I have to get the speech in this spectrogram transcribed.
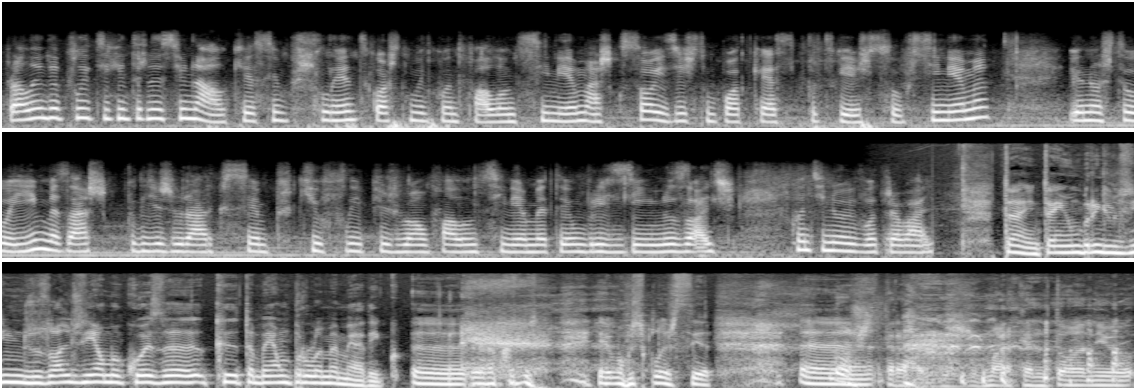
Para além da política internacional, que é sempre excelente, gosto muito quando falam de cinema, acho que só existe um podcast português sobre cinema. Eu não estou aí, mas acho que podia jurar que sempre que o Filipe e o João falam de cinema tem um brilhozinho nos olhos. Continue o bom trabalho. Tem, tem um brilhozinho nos olhos e é uma coisa que também é um problema médico. Que- é bom esclarecer. Eh, Não estragues, Marco António,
